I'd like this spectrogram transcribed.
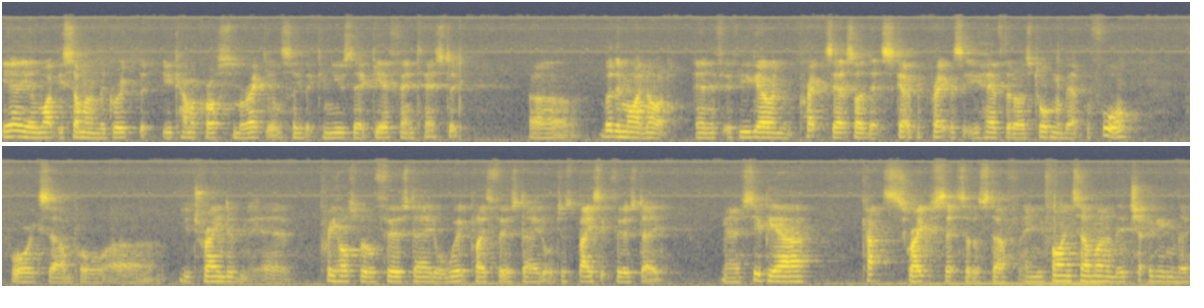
yeah, there might be someone in the group that you come across miraculously that can use that gear, fantastic. Uh, but they might not. And if, if you go and practice outside that scope of practice that you have that I was talking about before, for example, uh, you trained in uh, pre-hospital first aid or workplace first aid or just basic first aid. You know, CPR, cuts, scrapes, that sort of stuff. And you find someone and they're choking, they've,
